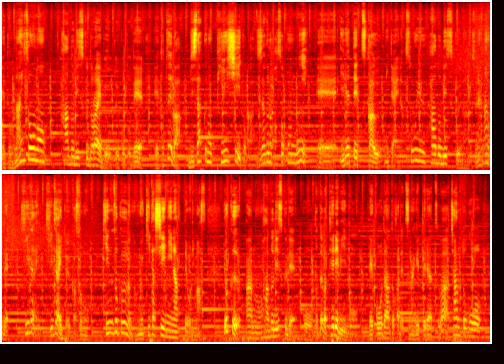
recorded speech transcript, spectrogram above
えっと、内蔵のハードディスクドライブということで、え、例えば自作の PC とか自作のパソコンに、えー、入れて使うみたいなそういうハードディスクなんですね。なので機材機材というかその金属部分がむき出しになっております。よくあのハードディスクでこう例えばテレビのレコーダーとかでつなげてるやつはちゃんとこう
